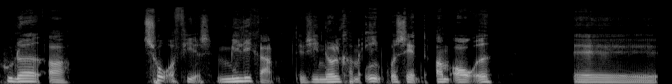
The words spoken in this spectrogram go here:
182 milligram, det vil sige 0,1 procent om året. Øh,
